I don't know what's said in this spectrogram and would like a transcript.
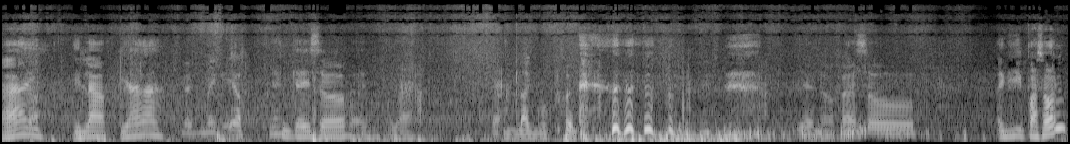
Ay, tilapia. Nagmay kayo. Yan guys, oh. Ay, wala. Vlog mo po. Yan, oh. Kaso, ay, pasol?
